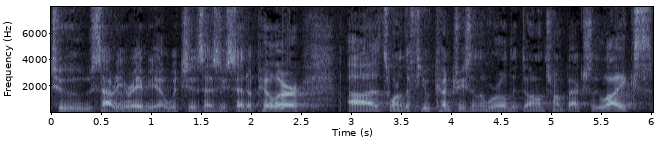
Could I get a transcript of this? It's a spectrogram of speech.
to Saudi Arabia, which is, as you said, a pillar. Uh, it's one of the few countries in the world that Donald Trump actually likes.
